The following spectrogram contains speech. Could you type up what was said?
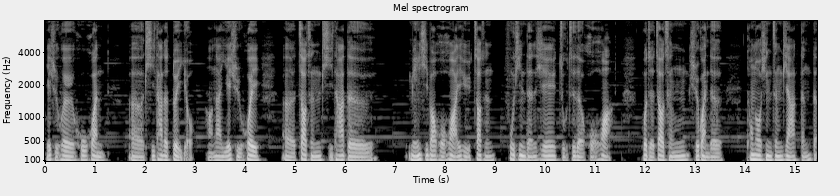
也许会呼唤呃其他的队友，好，那也许会。呃，造成其他的免疫细胞活化，也许造成附近的那些组织的活化，或者造成血管的通透性增加等等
